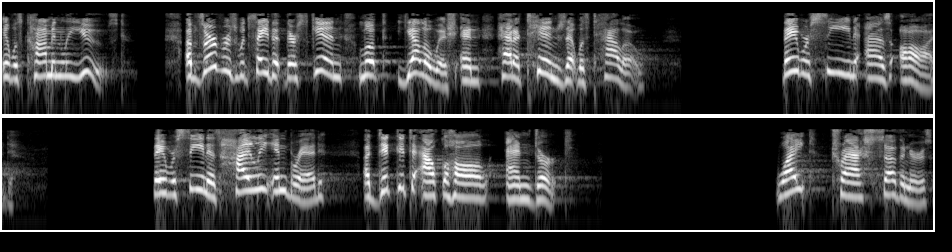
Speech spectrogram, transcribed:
it was commonly used. Observers would say that their skin looked yellowish and had a tinge that was tallow. They were seen as odd. They were seen as highly inbred, addicted to alcohol and dirt. White trash Southerners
